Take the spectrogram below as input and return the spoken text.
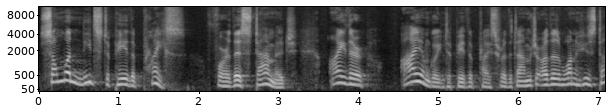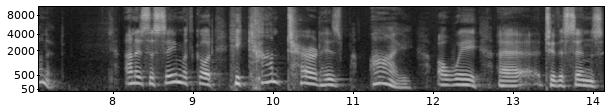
someone needs to pay the price for this damage. Either I am going to pay the price for the damage or the one who's done it. And it's the same with God. He can't turn his eye away uh, to the sins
